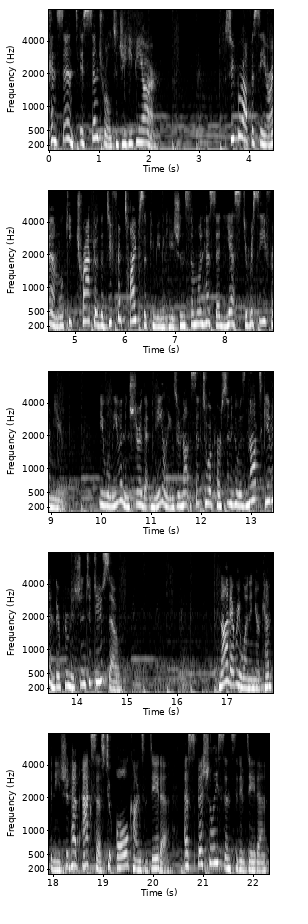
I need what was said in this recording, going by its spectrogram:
Consent is central to GDPR. SuperOffice CRM will keep track of the different types of communications someone has said yes to receive from you. It will even ensure that mailings are not sent to a person who has not given their permission to do so. Not everyone in your company should have access to all kinds of data, especially sensitive data.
